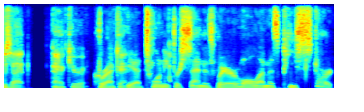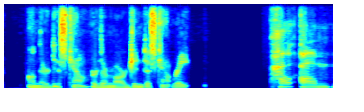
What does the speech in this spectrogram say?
Is that accurate? Correct. Okay. Yeah, twenty percent is where all MSPs start on their discount or their margin discount rate. How um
